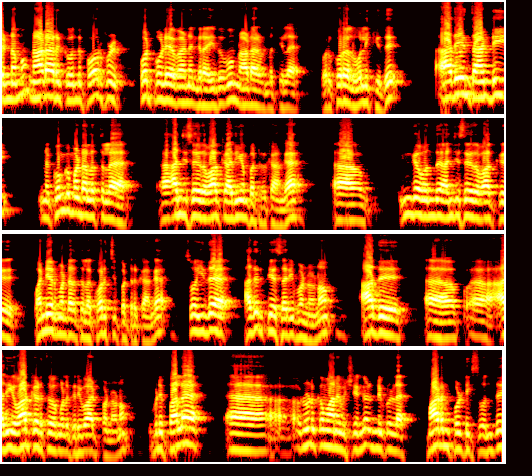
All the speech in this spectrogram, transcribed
எண்ணமும் நாடாருக்கு வந்து பவர்ஃபுல் போர்ட்போலியோ வேணுங்கிற இதுவும் நாடார்கள் மத்தியில் ஒரு குரல் ஒலிக்குது. அதையும் தாண்டி கொங்கு மண்டலத்தில் அஞ்சு சதவீத வாக்கு அதிகம் பெற்றிருக்காங்க. இங்கே வந்து அஞ்சு சதவீத வாக்கு வன்னியர் மண்டலத்தில் குறைச்சி பெற்றிருக்காங்க. ஸோ இதை அதிருப்தியை சரி பண்ணணும். அது அதிக வாக்கெடுத்தவங்களுக்கு ரிவார்ட் பண்ணணும். இப்படி பல நுணுக்கமான விஷயங்கள். இன்னைக்குள்ள மாடர்ன் பொலிட்டிக்ஸ் வந்து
